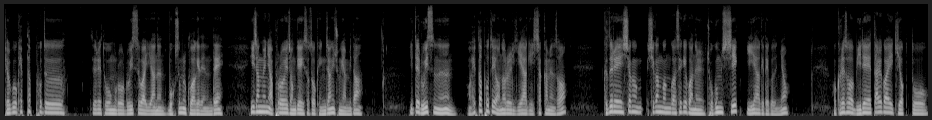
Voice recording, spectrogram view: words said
결국 헵타포드들의 도움으로 루이스와 이안은 목숨을 구하게 되는데 이 장면이 앞으로의 전개에 있어서 굉장히 중요합니다. 이때 루이스는 어, 헵타포드의 언어를 이해하기 시작하면서 그들의 시간, 시간관과 세계관을 조금씩 이해하게 되거든요. 어, 그래서 미래의 딸과의 기억도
